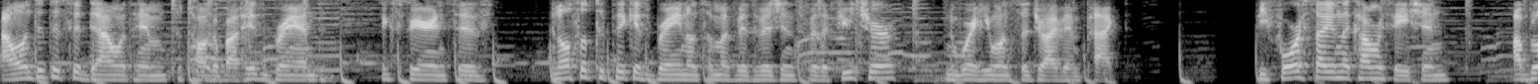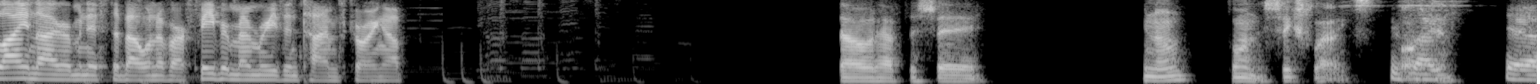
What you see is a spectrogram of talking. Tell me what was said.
I wanted to sit down with him to talk about his brand, experiences, and also to pick his brain on some of his visions for the future and where he wants to drive impact. Before starting the conversation, Abdulaye and I reminisced about one of our favorite memories and times growing up. I would have to say, you know, going to Six Flags. Six often. Flags. Yeah.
